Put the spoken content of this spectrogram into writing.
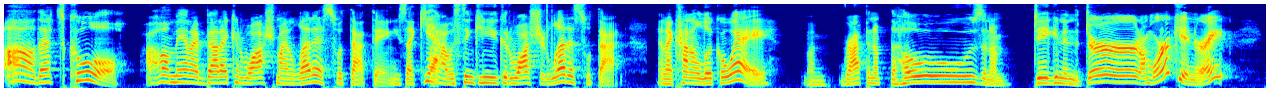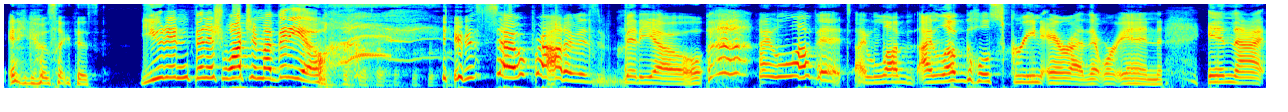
Oh, that's cool. Oh man, I bet I could wash my lettuce with that thing. He's like, Yeah, I was thinking you could wash your lettuce with that. And I kind of look away. I'm wrapping up the hose and I'm digging in the dirt. I'm working, right? And he goes like this. You didn't finish watching my video. he was so proud of his video. I love it. I love I love the whole screen era that we're in in that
